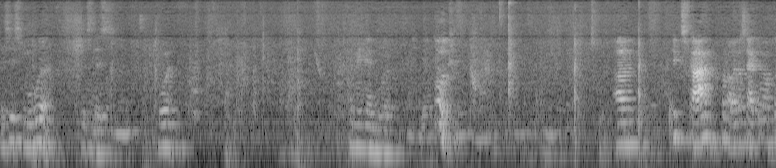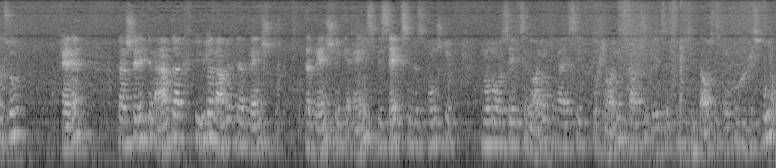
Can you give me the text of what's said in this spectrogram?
Das ist Mur. Ist das Mur. Familie. Gut. Ähm, Gibt es Fragen von eurer Seite noch dazu? Keine? Dann stelle ich den Antrag, die Übernahme der, Trennst der Trennstücke 1 bis 6 in das Grundstück Nummer 1639 durch 29 EZ 15.000 öffentliches Gut,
